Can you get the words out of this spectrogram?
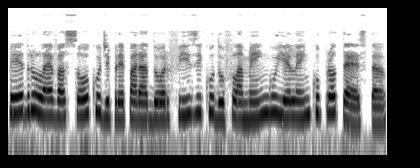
Pedro leva soco de preparador físico do Flamengo e elenco protesta.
